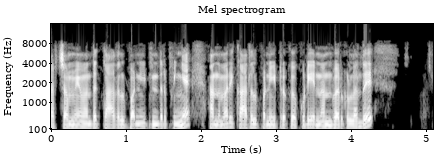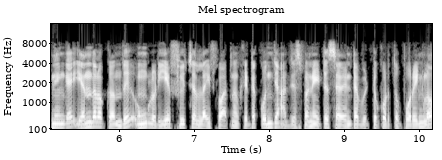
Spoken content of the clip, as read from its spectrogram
தற்சமயம் வந்து காதல் பண்ணிட்டு இருந்திருப்பீங்க. அந்த மாதிரி காதல் பண்ணிட்டு இருக்கக்கூடிய நண்பர்கள் வந்து நீங்கள் எந்தளவுக்கு வந்து உங்களுடைய ஃப்யூச்சர் லைஃப் பார்ட்னர் கிட்ட கொஞ்சம் அட்ஜஸ்ட் பண்ணிவிட்டு சைலண்ட்டாக விட்டு கொடுத்து போகிறீங்களோ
